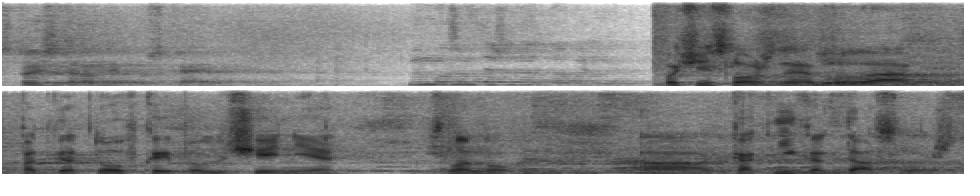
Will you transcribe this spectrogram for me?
С той стороны пускай. Мы можем даже очень сложная была подготовка и получение слонов. А, как никогда сложно.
